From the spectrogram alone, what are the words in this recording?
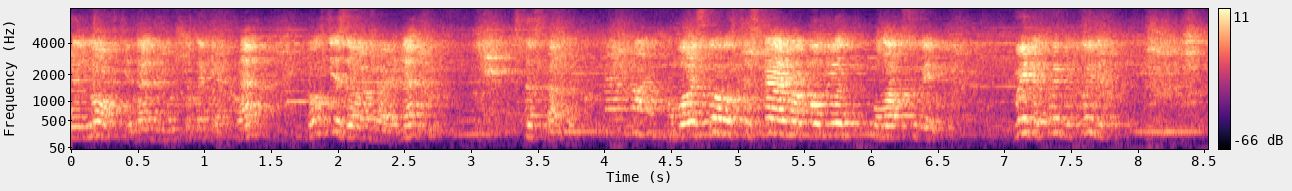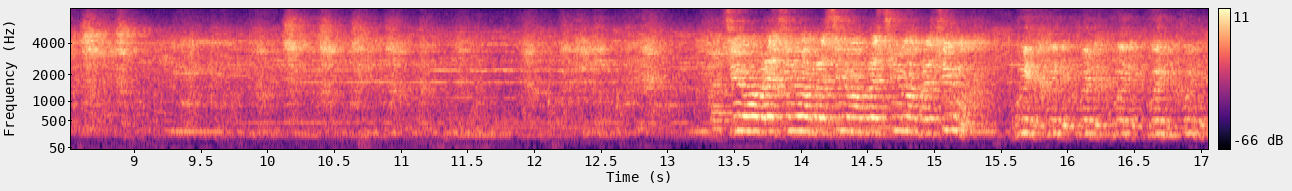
от вони ногті, да? Ну що таке, да? Ногті заважають, да? Стискати. Нормально. Обов'язково стискаємо, коли кулак сюди. Видих, видих, видих. Працюємо, працюємо, працюємо, працюємо, працюємо. Видих, видих, видих, видих, видих, видих.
